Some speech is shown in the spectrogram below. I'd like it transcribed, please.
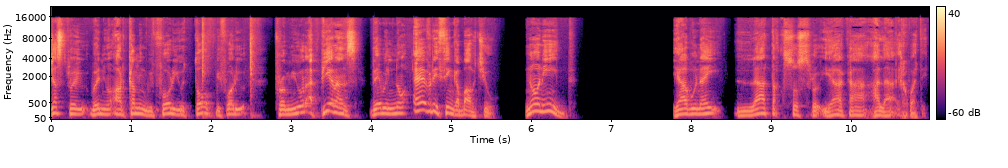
Just when you are coming before you talk, before you, from your appearance, they will know everything about you. No need. يا بني لا تقصص رؤياك على إخوتك.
